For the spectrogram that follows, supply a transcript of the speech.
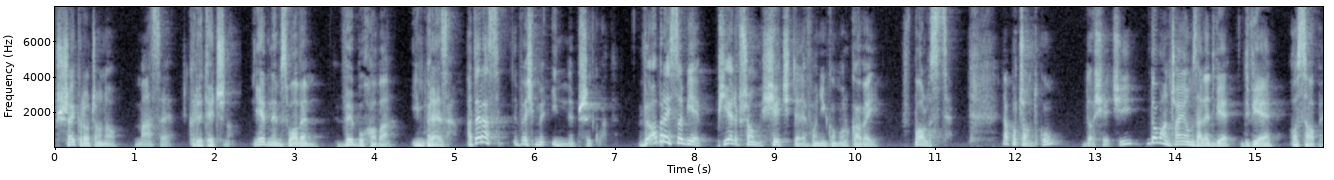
przekroczono masę krytyczną. Jednym słowem, wybuchowa impreza. A teraz weźmy inny przykład. Wyobraź sobie pierwszą sieć telefonii komórkowej w Polsce. Na początku do sieci dołączają zaledwie dwie osoby.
